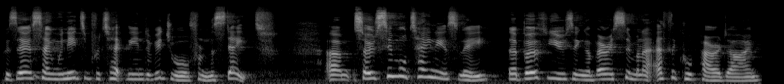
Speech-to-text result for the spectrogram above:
because they're saying we need to protect the individual from the state. Um, so simultaneously, they're both using a very similar ethical paradigm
